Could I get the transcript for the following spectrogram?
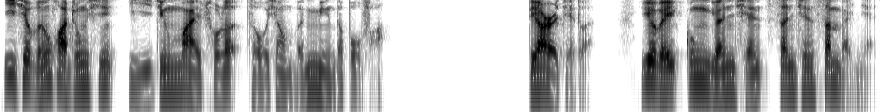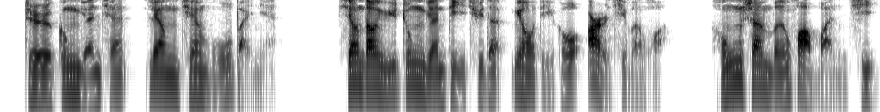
一些文化中心已经迈出了走向文明的步伐。第二阶段，约为公元前三千三百年至公元前两千五百年，相当于中原地区的庙底沟二期文化、红山文化晚期、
